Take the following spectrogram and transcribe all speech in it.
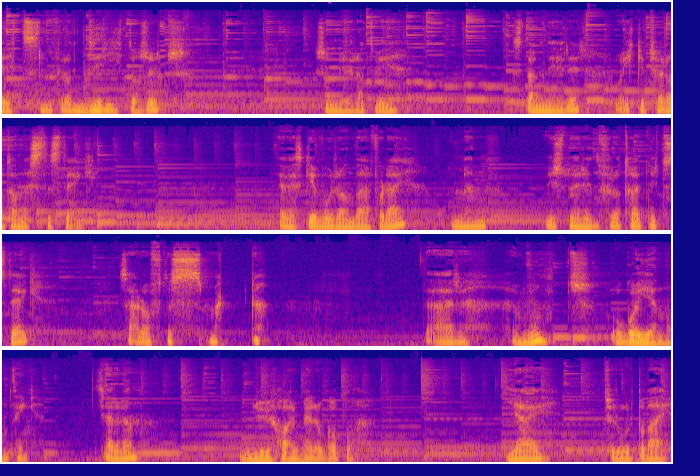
redselen for å drite oss ut som gjør at vi stagnerer og ikke tør å ta neste steg. Jeg vet ikke hvordan det er for deg, men hvis du er redd for å ta et nytt steg, så er det ofte smerte. Det er vondt å gå igjennom ting. Kjære venn, du har mer å gå på. Jeg tror på deg.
